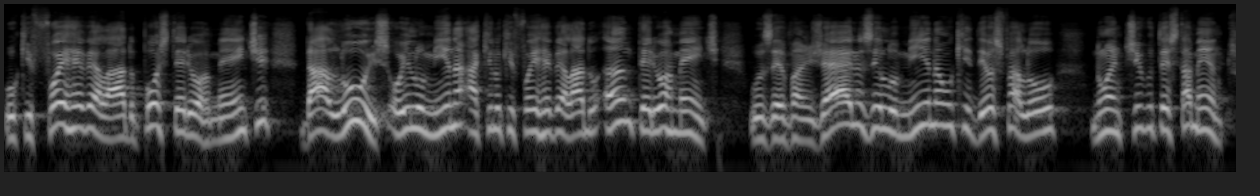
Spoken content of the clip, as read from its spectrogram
o que foi revelado posteriormente dá luz ou ilumina aquilo que foi revelado anteriormente. Os evangelhos iluminam o que Deus falou no Antigo Testamento.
